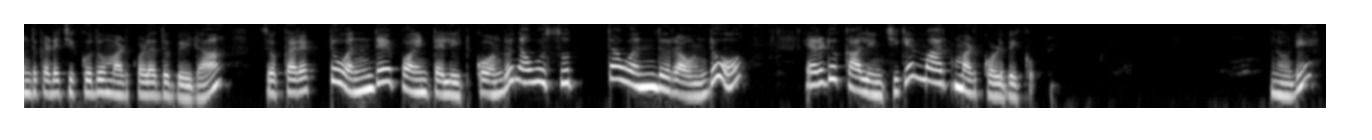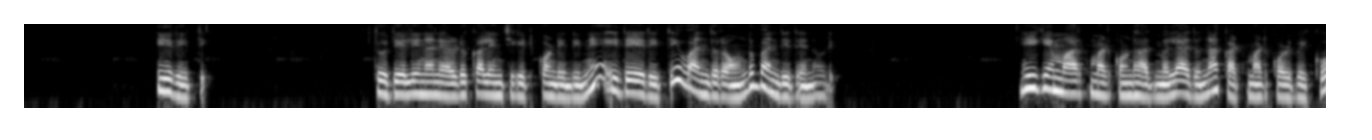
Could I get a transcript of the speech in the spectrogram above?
ಒಂದು ಕಡೆ ಚಿಕ್ಕದು ಮಾಡ್ಕೊಳ್ಳೋದು ಬೇಡ. ಸೊ ಕರೆಕ್ಟು ಒಂದೇ ಪಾಯಿಂಟಲ್ಲಿ ಇಟ್ಕೊಂಡು ನಾವು ಸುತ್ತ ಒಂದು ರೌಂಡು ಎರಡು ಕಾಲು ಇಂಚಿಗೆ ಮಾರ್ಕ್ ಮಾಡಿಕೊಳ್ಬೇಕು. ನೋಡಿ, ಈ ರೀತಿ. ತುದಿಯಲ್ಲಿ ನಾನು ಎರಡು ಕಾಲು ಇಂಚಿಗೆ ಇಟ್ಕೊಂಡಿದ್ದೀನಿ. ಇದೇ ರೀತಿ ಒಂದು ರೌಂಡ್ ಬಂದಿದೆ ನೋಡಿ. ಹೀಗೆ ಮಾರ್ಕ್ ಮಾಡ್ಕೊಂಡು ಆದಮೇಲೆ ಅದನ್ನು ಕಟ್ ಮಾಡ್ಕೊಳ್ಬೇಕು.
